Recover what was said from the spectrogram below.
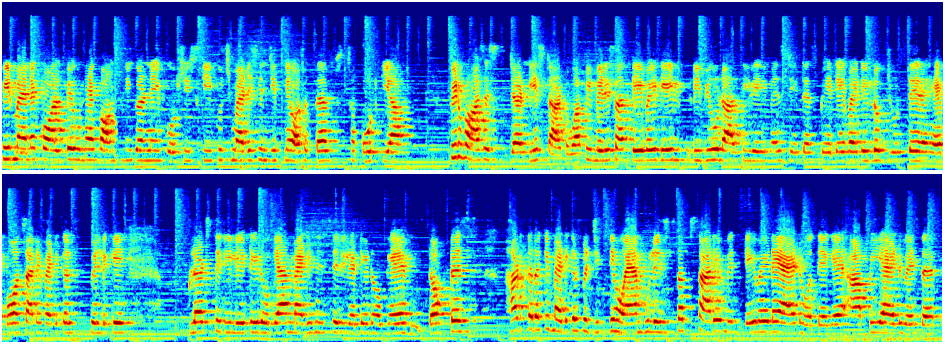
फिर मैंने कॉल पे उन्हें काउंसलिंग करने की कोशिश की, कुछ मेडिसिन जितने हो सकता है सपोर्ट किया। फिर वहाँ से जर्नी स्टार्ट हुआ। फिर मेरे साथ डे बाई डे रिव्यू डालती रही मैं स्टेटस पे। डे बाई डे लोग जुड़ते रहे। बहुत सारे मेडिकल फ़ील्ड के ब्लड से रिलेटेड हो गया मेडिसिन से रिलेटेड हो गए डॉक्टर्स हर तरह के मेडिकल फिर जितने हो एंबुलेंस सब सारे डे बाई डे ऐड होते गए, आप भी ऐड हुए सर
